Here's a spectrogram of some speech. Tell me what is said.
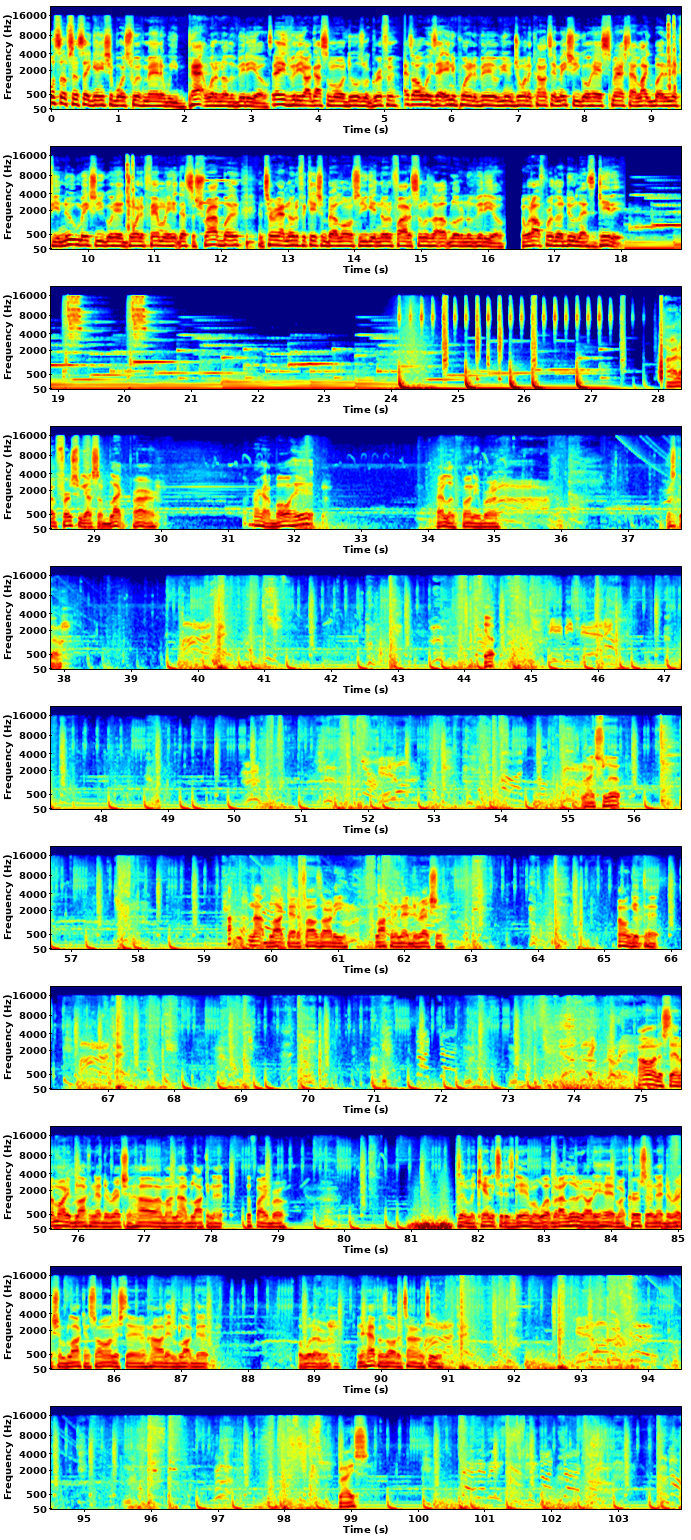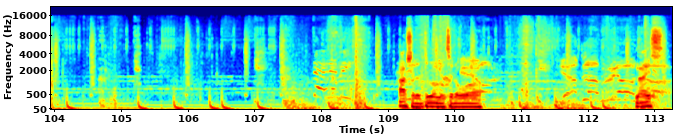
What's up, Sensei Gang? It's your boy Swift Man, and we back with another video. Today's video, I got some more duels with Gryphon. As always, at any point in the video, if you're enjoying the content, make sure you go ahead and smash that like button. And if you're new, make sure you go ahead and join the family and hit that subscribe button and turn that notification bell on so you get notified as soon as I upload a new video. And without further ado, let's get it. All right, up first, we got some black prior. I got a ball head. That look funny, bro. Let's go. Yep. Nice flip. I not block that if I was already blocking in that direction. I don't get that. I don't understand. I'm already blocking that direction. How am I not blocking that? Good fight, bro. The mechanics of this game or what, but I literally already had my cursor in that direction blocking, so I don't understand how I didn't block that. But whatever. And it happens all the time too. Nice. I should have threw him into the wall. Nice.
